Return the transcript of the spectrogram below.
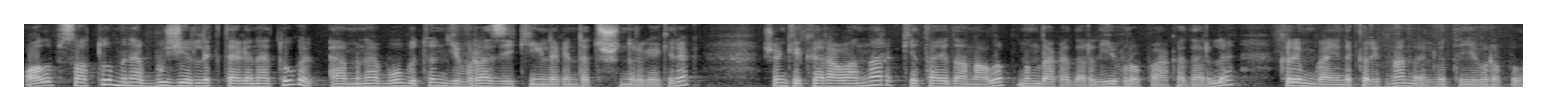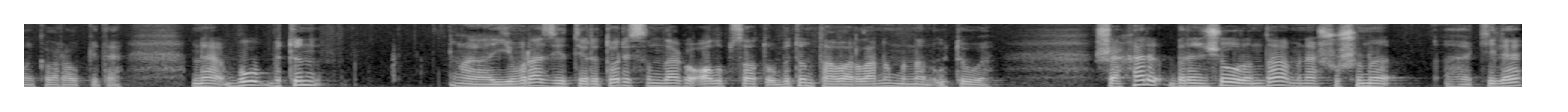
алып сату менә бу җирлектә генә түгел ә менә бу бөтен евразия киңлегендә төшенергә кирәк чөнки караваннар китайдан алып монда кадәр европага кадәрле крымга инде крымнан әлбәттә европалыкалар алып китә менә бу бөтен евразия территориясындагы алып сату бөтен товарларның моннан үтүе шәһәр беренче урында менә шушыны килә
